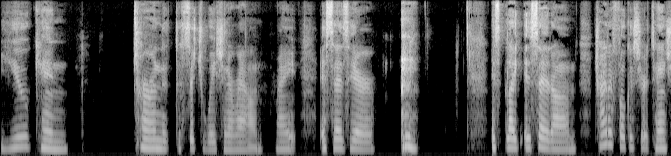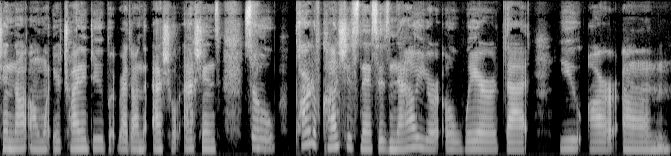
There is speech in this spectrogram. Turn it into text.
you can turn the, the situation around, right? It says here, it's like it said, um, try to focus your attention not on what you're trying to do, but rather on the actual actions. So part of consciousness is now you're aware that you are, um,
